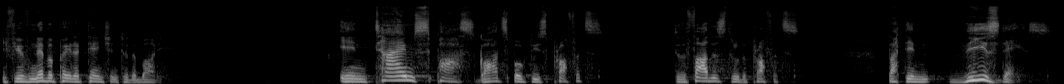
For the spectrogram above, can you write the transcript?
If you've never paid attention to the body, in times past, God spoke to his prophets, to the fathers through the prophets. But in these days,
